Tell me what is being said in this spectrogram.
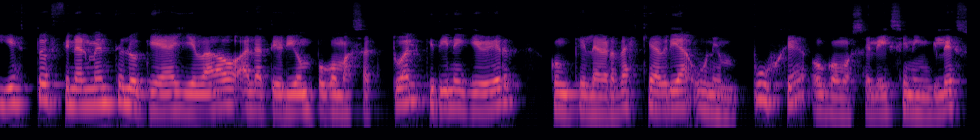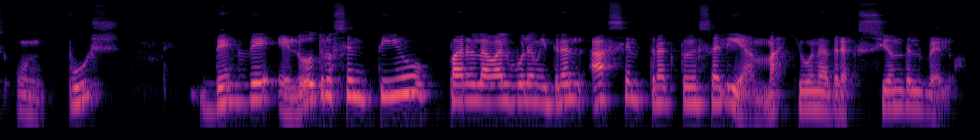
Y esto es finalmente lo que ha llevado a la teoría un poco más actual, que tiene que ver con que la verdad es que habría un empuje, o como se le dice en inglés, un push, desde el otro sentido para la válvula mitral hacia el tracto de salida, más que una tracción del velo.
